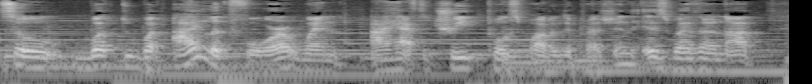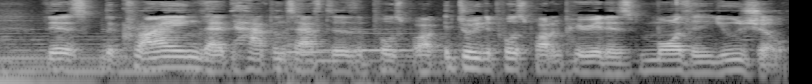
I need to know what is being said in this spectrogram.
So what what I look for when I have to treat postpartum depression is whether or not there's the crying that happens after the postpartum during the postpartum period is more than usual.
